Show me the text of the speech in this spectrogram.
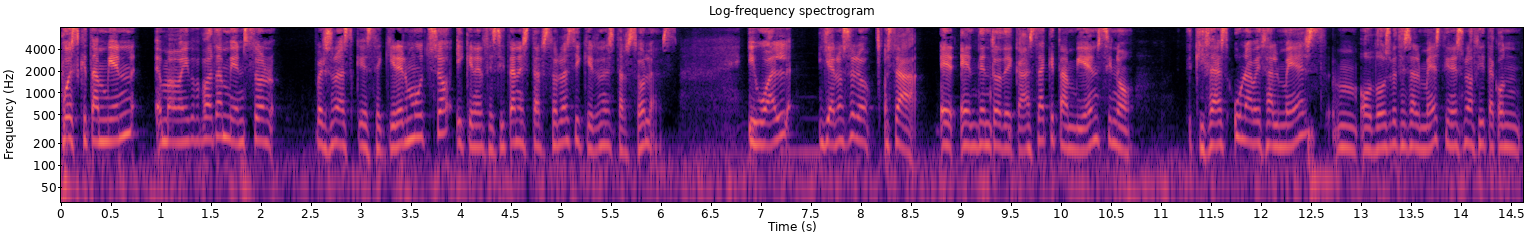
Pues que también eh, mamá y papá también son personas que se quieren mucho y que necesitan estar solas y quieren estar solas. Igual, ya no solo, o sea, en- dentro de casa que también, sino quizás una vez al mes mm, o dos veces al mes tienes una cita con,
